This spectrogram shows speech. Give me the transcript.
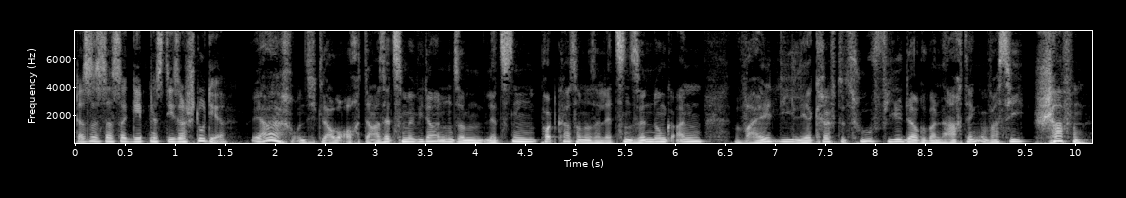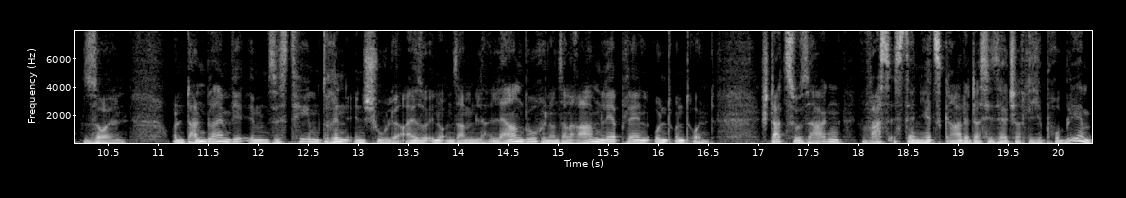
Das ist das Ergebnis dieser Studie. Ja, und ich glaube, auch da setzen wir wieder in unserem letzten Podcast, in unserer letzten Sendung an, weil die Lehrkräfte zu viel darüber nachdenken, was sie schaffen sollen. Und dann bleiben wir im System drin in Schule, also in unserem Lernbuch, in unseren Rahmenlehrplänen und, und, und. Statt zu sagen, was ist denn jetzt gerade das gesellschaftliche Problem?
